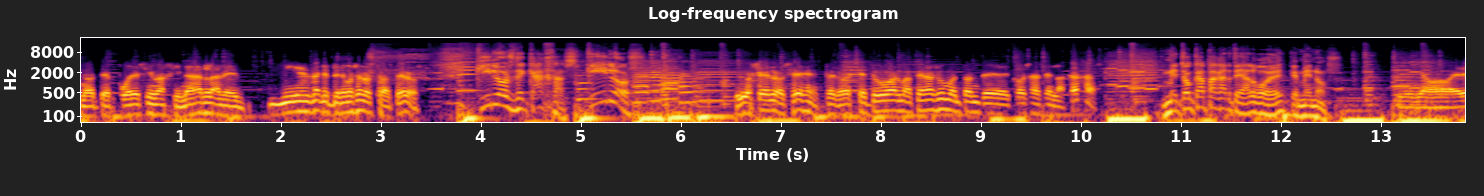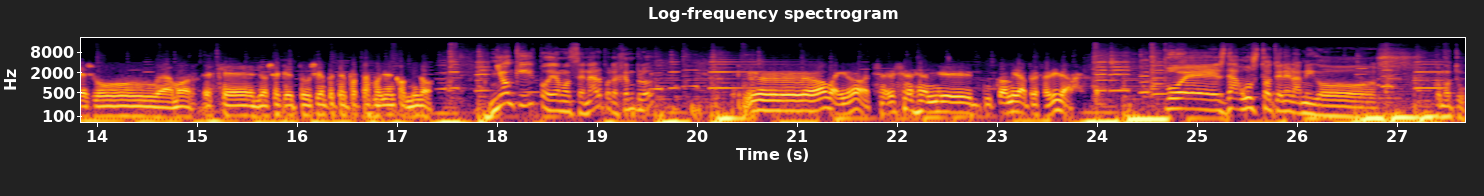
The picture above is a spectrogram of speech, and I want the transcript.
no te puedes imaginar la de mierda que tenemos en los trasteros. Kilos de cajas, kilos. Lo sé, lo sé, pero es que tú almacenas un montón de cosas en las cajas. Me toca pagarte algo, ¿eh? Que menos. Niño, eres un amor. Es que yo sé que tú siempre te portas muy bien conmigo. Ñoquis, podíamos cenar, por ejemplo. Mm, oh my god, es mi comida preferida. Pues da gusto tener amigos como tú,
